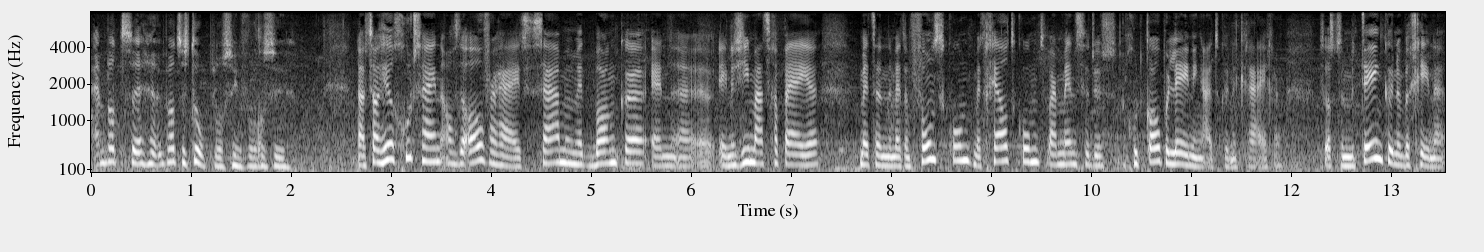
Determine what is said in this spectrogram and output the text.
En wat, uh, wat is de oplossing volgens u? Nou, het zou heel goed zijn als de overheid samen met banken en uh, energiemaatschappijen met een, met een fonds komt, met geld komt, waar mensen dus een goedkope lening uit kunnen krijgen. Zodat ze meteen kunnen beginnen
